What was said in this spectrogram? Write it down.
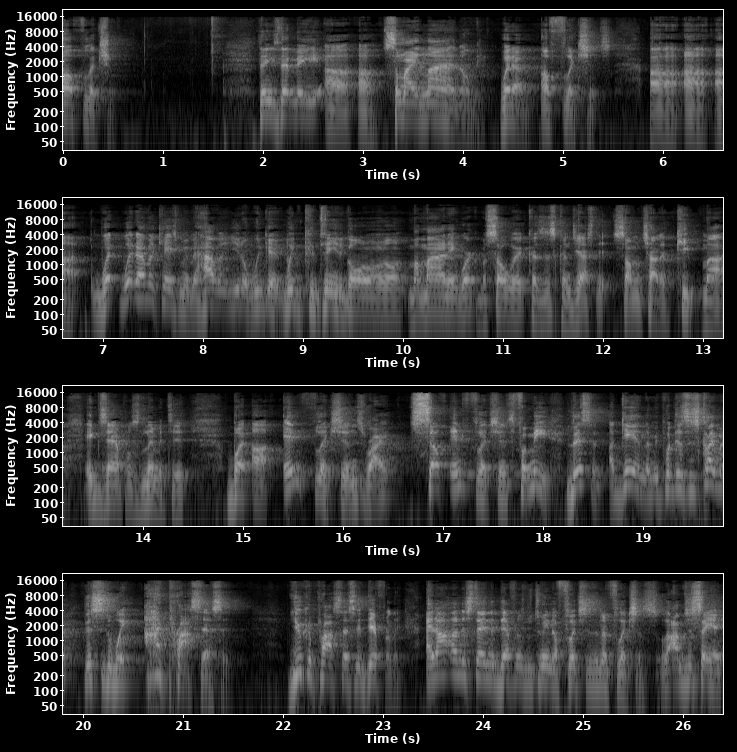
Affliction things that may uh, uh, somebody lying on me, whatever, afflictions. Uh, uh, uh, whatever the case may be, however, you know, we can we can continue to go on. on. My mind ain't working, but so weird because it's congested. So I'm trying to keep my examples limited. But uh, inflictions, right? Self inflictions for me. Listen, again, let me put this disclaimer. This is the way I process it. You can process it differently. And I understand the difference between afflictions and afflictions. I'm just saying,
